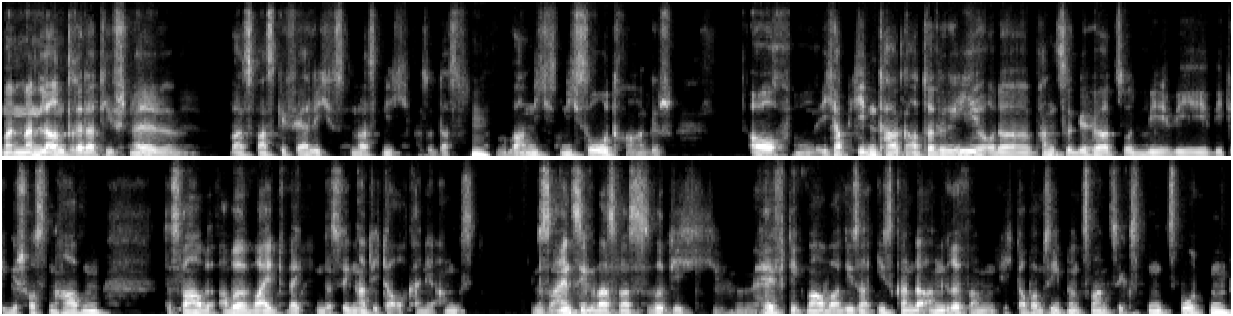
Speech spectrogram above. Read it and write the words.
man, man lernt relativ schnell, was, was gefährlich ist und was nicht. Also das hm. war nicht, nicht so tragisch. Auch ich habe jeden Tag Artillerie oder Panzer gehört, so wie, wie, wie die geschossen haben. Das war aber weit weg und deswegen hatte ich da auch keine Angst. Das Einzige, was, was wirklich heftig war, war dieser Iskander-Angriff, am, ich glaube am 27.02.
